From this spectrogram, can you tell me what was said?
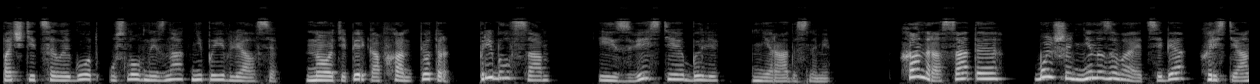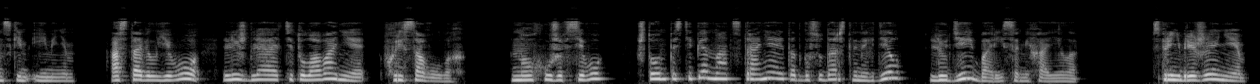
Почти целый год условный знак не появлялся, но теперь Кавхан Петр прибыл сам, и известия были нерадостными хан Рассатая больше не называет себя христианским именем, оставил его лишь для титулования в Хрисовулах. Но хуже всего, что он постепенно отстраняет от государственных дел людей Бориса Михаила. С пренебрежением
